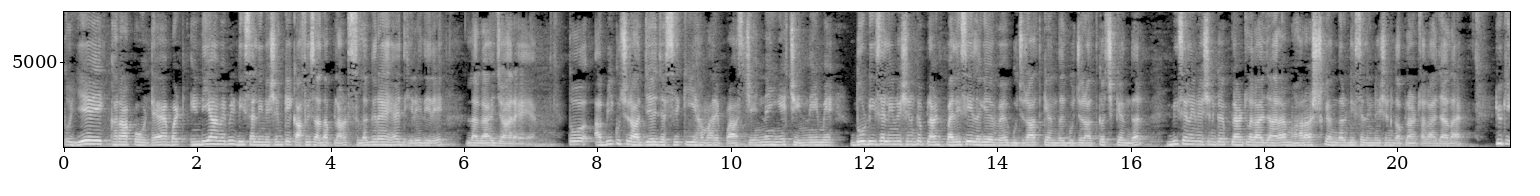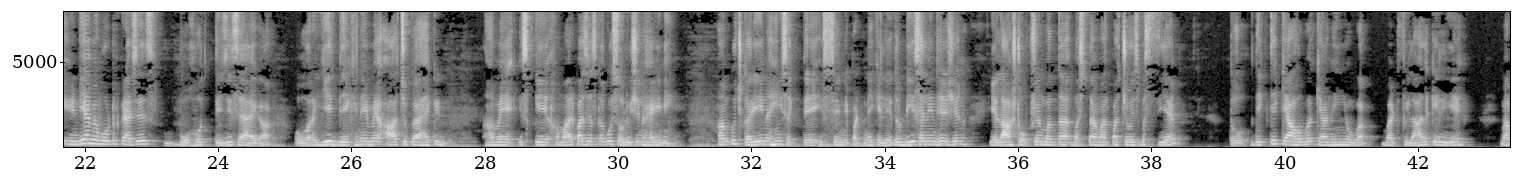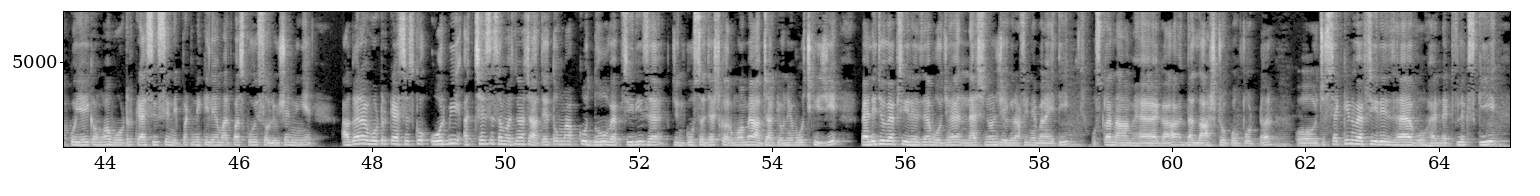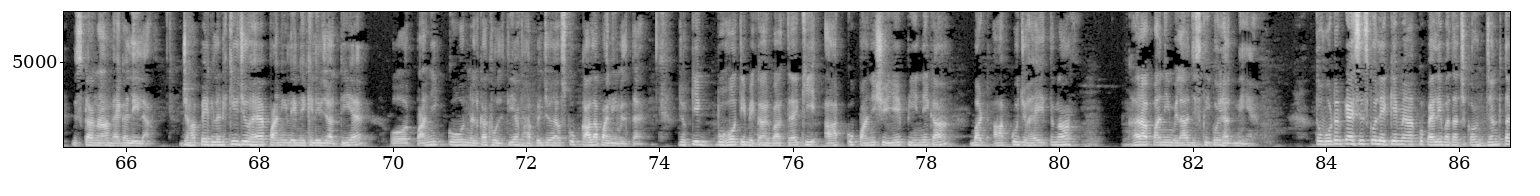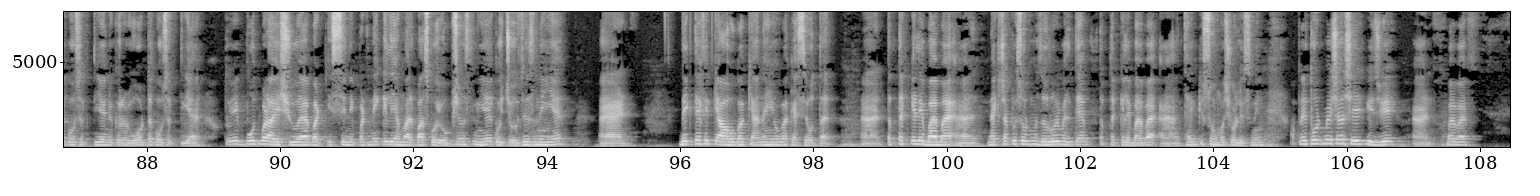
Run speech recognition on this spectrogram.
तो ये एक ख़राब पॉइंट है बट इंडिया में भी डिसलिनेशन के काफ़ी ज़्यादा प्लांट्स लग रहे हैं धीरे धीरे लगाए जा रहे हैं। तो अभी कुछ राज्य जैसे कि हमारे पास चेन्नई है। चेन्नई में दो डिसलिनेशन के प्लांट पहले से ही लगे हुए हैं, गुजरात के अंदर, गुजरात कच्छ के अंदर डिसलिनेशन का प्लांट लगाया जा रहा है। महाराष्ट्र के अंदर डिसलिनेशन का प्लांट लगाया जा रहा है। क्योंकि इंडिया में वाटर क्राइसिस बहुत तेज़ी से आएगा, और ये देखने में आ चुका है कि हमें इसके, हमारे पास इसका कोई सोल्यूशन है ही नहीं। हम कुछ कर ही नहीं सकते इससे निपटने के लिए। तो डिसलिनेशन ये लास्ट ऑप्शन बनता, बचता है, हमारे पास चॉइस बचती है। तो देखते क्या होगा, क्या नहीं होगा। बट फ़िलहाल के लिए मैं आपको यही कहूँगा वाटर क्राइसिस से निपटने के लिए हमारे पास कोई सोल्यूशन नहीं है। अगर आप वाटर क्राइसिस को और भी अच्छे से समझना चाहते हैं तो मैं आपको दो वेब सीरीज़ है जिनको सजेस्ट करूँगा मैं। आप जाके उन्हें वॉच कीजिए। पहली जो वेब सीरीज़ है, वो जो है नेशनल जियोग्राफी ने बनाई थी। उसका नाम हैगा the last drop of water और जो सेकंड वेब सीरीज़ है, वो है नेटफ्लिक्स की, जिसका नाम हैगा लीला, जहाँ पे एक लड़की जो है पानी लेने के लिए जाती है और पानी को नलका खोलती है, वहाँ पे जो है उसको काला पानी मिलता है, जो कि बहुत ही बेकार बात है कि आपको पानी चाहिए पीने का बट आपको जो है इतना हरा पानी मिला जिसकी कोई हद नहीं है। तो वोटर क्राइसिस को लेके मैं आपको पहले ही बता चुका हूँ, जंग तक हो सकती है न्यूक्लियर वॉर तक हो सकती है। तो एक बहुत बड़ा इशू है बट इससे निपटने के लिए हमारे पास कोई ऑप्शंस नहीं है, कोई चॉइसेस नहीं है। एंड देखते हैं फिर क्या होगा, क्या नहीं होगा, कैसे होता है। एंड तब तक के लिए bye bye and next episode में ज़रूर मिलते हैं। तब तक के लिए bye bye and thank you so much for listening अपने थॉट में शेयर कीजिए। And bye bye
